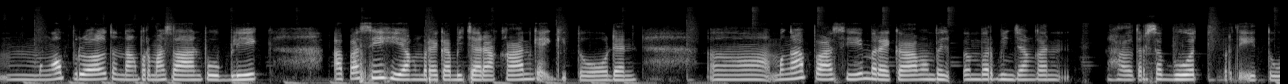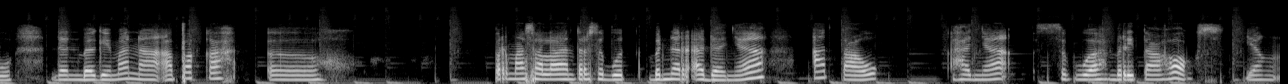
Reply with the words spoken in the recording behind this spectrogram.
mengobrol tentang permasalahan publik? Apa sih yang mereka bicarakan? Kayak gitu. Dan uh, mengapa sih mereka memperbincangkan hal tersebut? Seperti itu. Dan bagaimana apakah uh, permasalahan tersebut benar adanya atau hanya sebuah berita hoax yang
